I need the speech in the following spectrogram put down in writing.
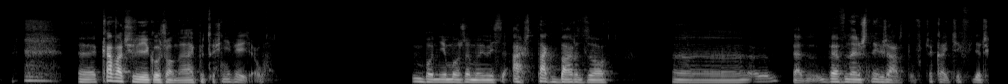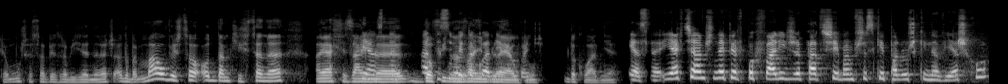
e, kawa, czyli jego żona, jakby ktoś nie wiedział. Bo nie możemy mieć aż tak bardzo ten, wewnętrznych żartów. Czekajcie chwileczkę, muszę sobie zrobić jedną rzecz. A dobra, mało wiesz co, oddam ci scenę, a ja się zajmę dofinansowaniem dokładnie layoutu. Dokładnie. Jasne. Ja chciałam się najpierw pochwalić, że patrzę, mam wszystkie paluszki na wierzchu.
